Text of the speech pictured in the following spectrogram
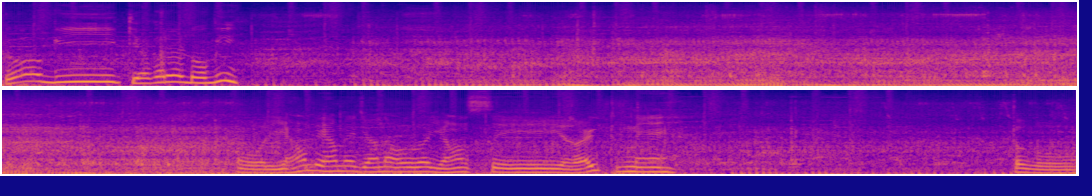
डॉगी, क्या कर रहा डॉगी? और यहाँ पे हमें जाना होगा यहाँ से राइट में। तो वो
